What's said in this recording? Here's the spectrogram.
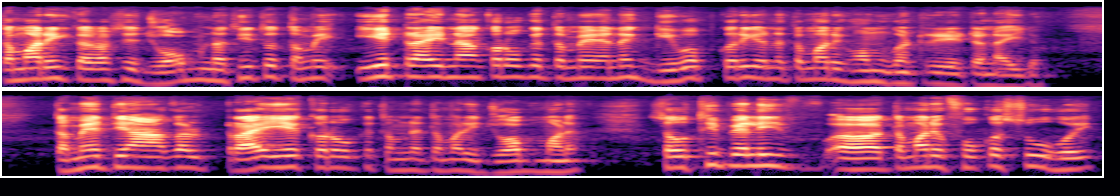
તમારી પાસે જોબ નથી, તો તમે એ ટ્રાય ના કરો કે તમે એને ગીવઅપ કરી અને તમારી હોમ કન્ટ્રી રિટર્ન આવી જાઓ. તમે ત્યાં આગળ ટ્રાય એ કરો કે તમને તમારી જોબ મળે. સૌથી પહેલી તમારે ફોકસ શું હોય?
